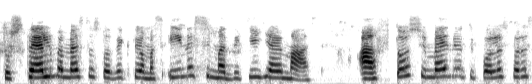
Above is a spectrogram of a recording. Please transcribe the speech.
τους θέλουμε μέσα στο δίκτυο μας. Είναι σημαντικοί για εμάς. Αυτό σημαίνει ότι πολλές φορές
